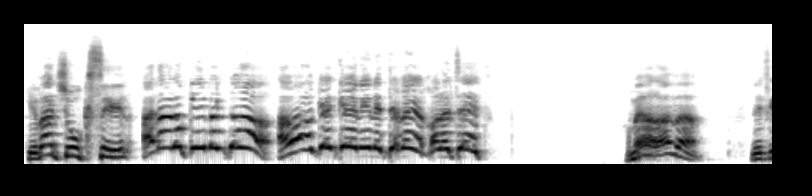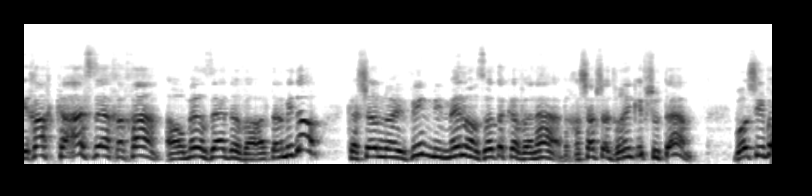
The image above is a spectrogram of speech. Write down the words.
כיוון שהוא כסיל, ענה לו קיבלתו, אמר לו כן כן הנה תראה יכול לצאת. אומר הרמב"ם, לפיכך כעס זה החכם, האומר זה הדבר על תלמידו, כאשר לא הבין ממנו זאת הכוונה, וחשב שהדברים כפשוטם. בוא שיבו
